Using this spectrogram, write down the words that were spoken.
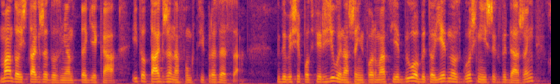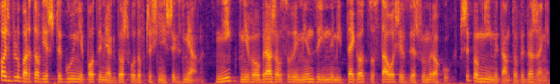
ma dojść także do zmian w PGK i to także na funkcji prezesa. Gdyby się potwierdziły nasze informacje, byłoby to jedno z głośniejszych wydarzeń, choć w Lubartowie szczególnie po tym, jak doszło do wcześniejszych zmian. Nikt nie wyobrażał sobie m.in. tego, co stało się w zeszłym roku. Przypomnijmy tamto wydarzenie.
